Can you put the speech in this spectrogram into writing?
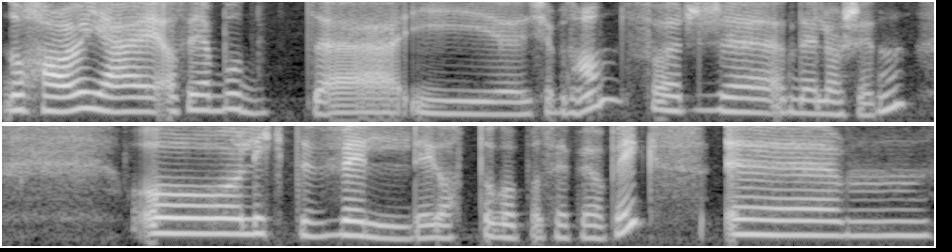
nå har jo jeg Altså, jeg bodde i København for eh, en del år siden. Og likte veldig godt å gå på CPH Pix. Ehm,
